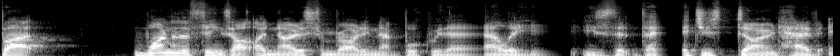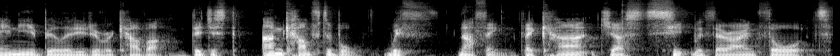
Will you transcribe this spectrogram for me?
But one of the things I, noticed from writing that book with Ali is that they just don't have any ability to recover. They're just uncomfortable with nothing. They can't just sit with their own thoughts.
